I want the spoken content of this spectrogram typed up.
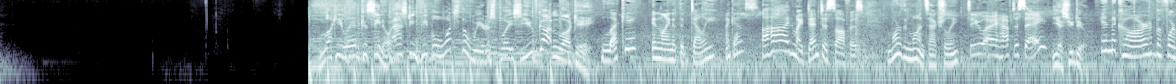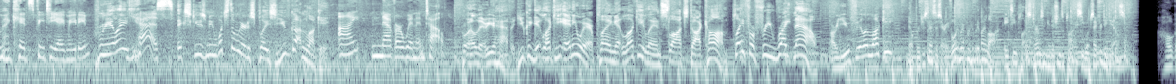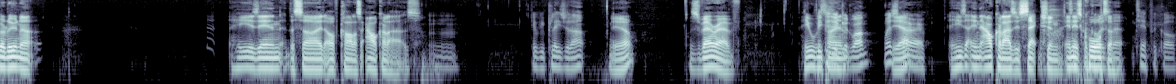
Lucky Land Casino asking people what's the weirdest place you've gotten lucky? Lucky? In line at the deli, I guess? Aha, in my dentist's office. More than once, actually. Do I have to say? Yes, you do. In the car before my kids' PTA meeting. Really? Yes. Excuse me, what's the weirdest place you've gotten lucky? I never win and tell. Well, there you have it. You can get lucky anywhere playing at LuckyLandSlots.com. Play for free right now. Are you feeling lucky? No purchase necessary. Void where prohibited by law. 18 plus. Terms and conditions apply. See website for details. Holger Rune. He is in the side of Carlos Alcaraz. He'll be pleased with that. Yeah. Zverev. He will This be is playing. a good one. Where's yeah. Zverev? He's in Alcaraz's section ah, in his quarter. Typical.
